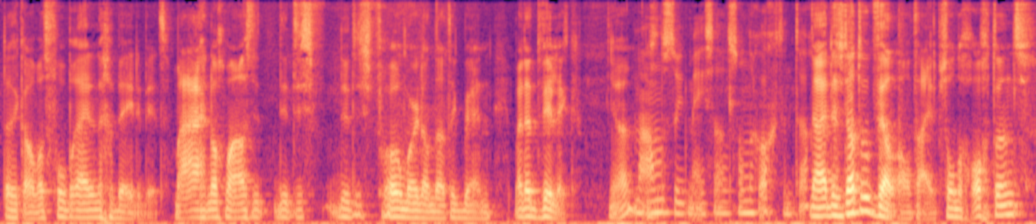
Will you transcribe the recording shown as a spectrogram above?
dat ik al wat voorbereidende gebeden bid. Maar nogmaals, dit, dit, is, dit is vromer dan dat ik ben. Maar dat wil ik. Ja? Maar anders doe je het meestal zondagochtend, toch? Nou, dus dat doe ik wel altijd. Op zondagochtend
